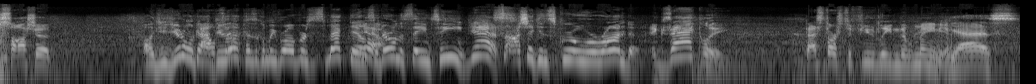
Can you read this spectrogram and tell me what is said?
Sasha, Oh, you, you don't got to do that because it's going to be Raw versus SmackDown. Yeah. So they're on the same team. Yes. Sasha can screw over Ronda. exactly. That starts the feud leading to Romania. Yes.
